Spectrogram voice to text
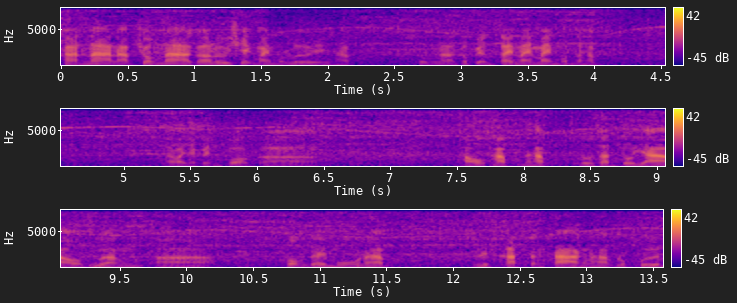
คันหน้านะครับช่วงหน้าก็รื้อเช็คใหม่หมดเลยครับ ช่วงหน้าก็เปลี่ยนไส้ในใหม่หมดนะครับ ไม่ว่าจะเป็นพวกเทาขับนะครับ ตัวสั้นตัวยาวเฟืองอพวกเดยหมูนะครับสลิปคัตต่างๆนะครับ ลูกปืน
